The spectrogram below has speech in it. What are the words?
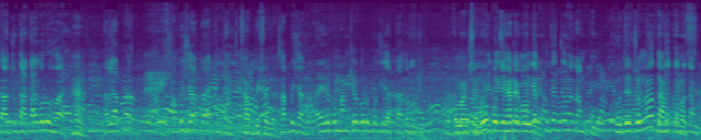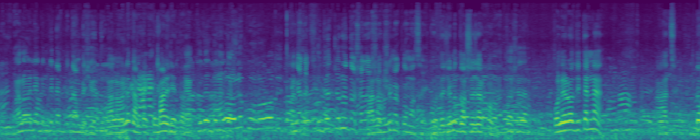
দাতা গরু হয় হ্যাঁ। তাহলে আপনার ছাব্বিশ হাজার টাকা কিনতে হবে। ছাব্বিশ হাজার। ছাব্বিশ হাজার। আর এরকম মাংসের গরু পঁচিশ হাজার টাকা করে এরকম মাংসের গরু পঁচিশ হাজার টাকা মন এটা খুদের জন্য দাম কম। খুদের জন্য দাম কম দাম কম। ভালো হলে কিন্তু এটা দাম বেশি হতো ভালো হলে দামটা একটু বাড়ে যেতে হ্যাঁ, খুদের জন্য ঠিক আছে খুদের জন্য দশ হাজার সবসময় কম আছে। খুদের জন্য দশ হাজার কম। দশ হাজার পনেরো দিতেন না? আচ্ছা। তো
